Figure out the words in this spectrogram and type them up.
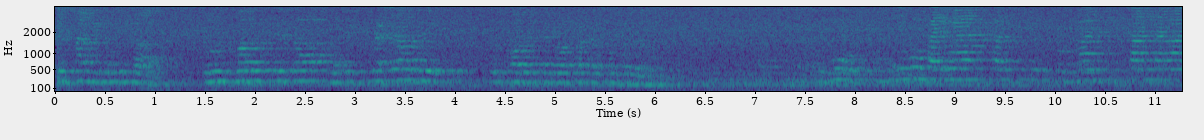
ते सांगितलं की? उत्पादकतेचा म्हणजे कशामध्ये बदल हो म्हणजे मोबाईलमुळे आजकाल मानसिक ताणतणाव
